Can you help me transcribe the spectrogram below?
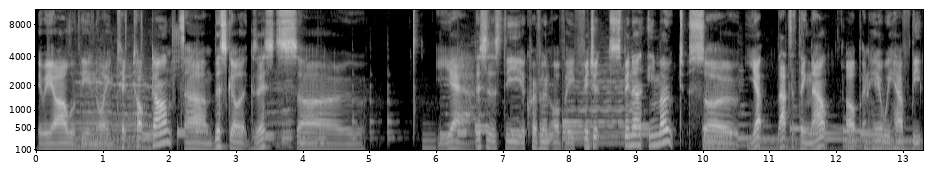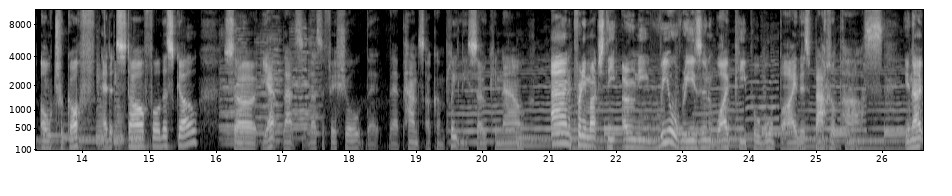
Here we are with the annoying TikTok dance. Um, this girl exists, so yeah, this is the equivalent of a fidget spinner emote. So, yep, that's a thing now. Up and here we have the Ultra Goth edit style for this girl. So, yep, that's that's official. Their, their pants are completely soaking now. And pretty much the only real reason why people will buy this battle pass. You know,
